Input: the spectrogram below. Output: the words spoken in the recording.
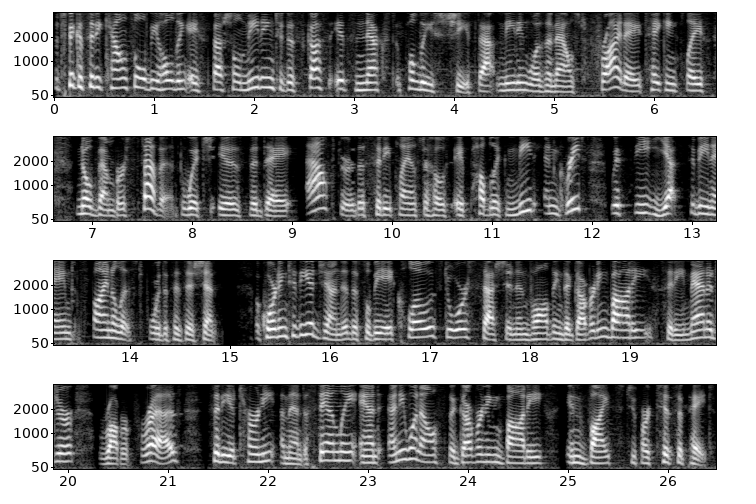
The Topeka City Council will be holding a special meeting to discuss its next police chief. That meeting was announced Friday, taking place November 7th, which is the day after the city plans to host a public meet and greet with the yet to be named finalist for the position. According to the agenda, this will be a closed door session involving the governing body, city manager Robert Perez, city attorney Amanda Stanley, and anyone else the governing body invites to participate.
